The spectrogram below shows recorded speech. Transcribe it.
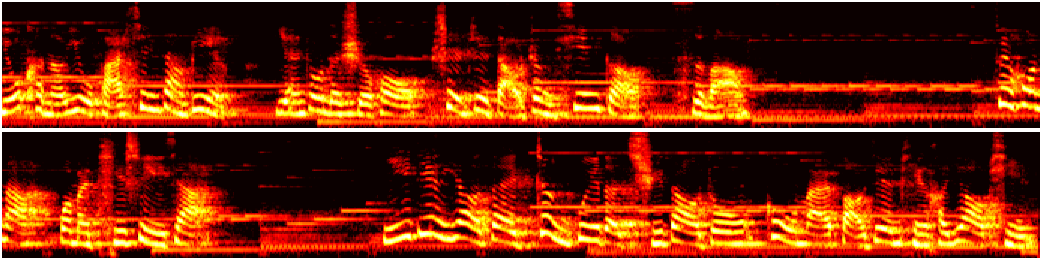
有可能诱发心脏病，严重的时候甚至导致心梗死亡。最后呢，我们提示一下，一定要在正规的渠道中购买保健品和药品，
